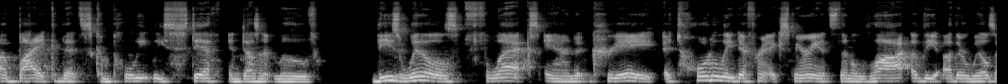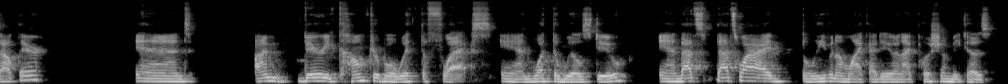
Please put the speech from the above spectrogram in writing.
a bike that's completely stiff and doesn't move. These wheels flex and create a totally different experience than a lot of the other wheels out there. And I'm very comfortable with the flex and what the wheels do and that's that's why I believe in them like I do, and I push them because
